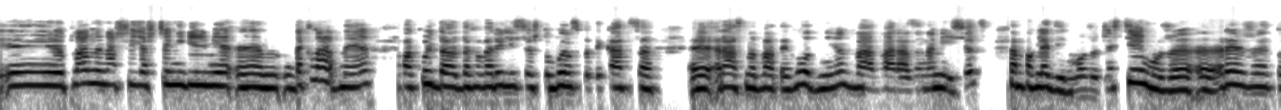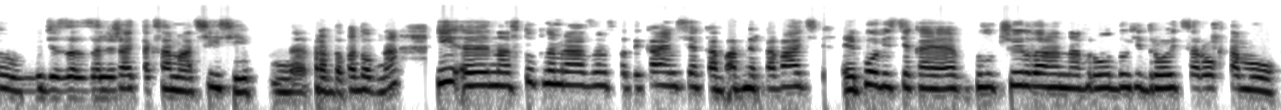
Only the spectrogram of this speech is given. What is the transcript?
і планы наши яшчэ не вельмі э, дакладныя пакуль да, дагаварыліся што будем спатыкацца э, раз на два тыгодні два два раза на месяц там паглядзім можа часцей можа э, рэжа то будзе за, залежаць таксама ад сесіі правдападобна і э, наступным разам спатыкаемся каб абмеркаваць э, повесть якая получила нагроду гідройца рок таму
